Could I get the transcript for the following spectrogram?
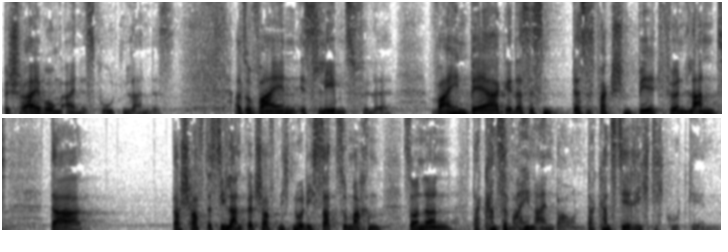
Beschreibung eines guten Landes. Also Wein ist Lebensfülle. Weinberge, das ist, ein, das ist praktisch ein Bild für ein Land, da, da schafft es die Landwirtschaft nicht nur, dich satt zu machen, sondern da kannst du Wein einbauen, da kann es dir richtig gut gehen.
